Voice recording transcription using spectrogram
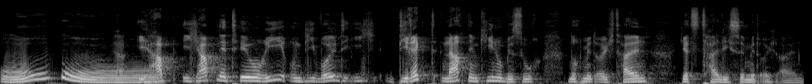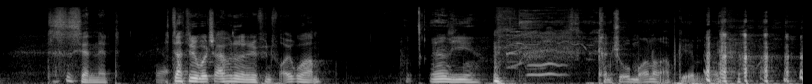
Oh. Ja, ich habe ich hab eine Theorie und die wollte ich direkt nach dem Kinobesuch noch mit euch teilen. Jetzt teile ich sie mit euch allen. Das ist ja nett. Ich dachte, du wolltest einfach nur deine 5 Euro haben. Ja, die kannst du oben auch noch abgeben.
